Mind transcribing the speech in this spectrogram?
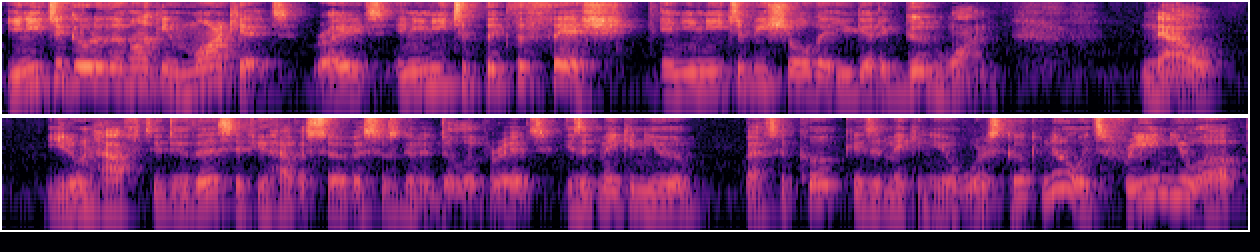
You need to go to the fucking market, right? And you need to pick the fish, and you need to be sure that you get a good one. Now, you don't have to do this if you have a service who's going to deliver it. Is it making you a better cook? Is it making you a worse cook? No, it's freeing you up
